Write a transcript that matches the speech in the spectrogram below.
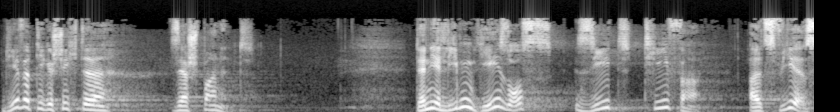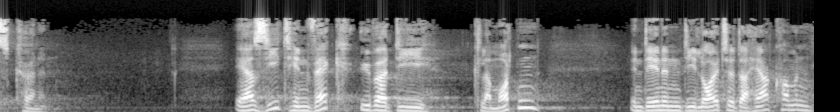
Und hier wird die Geschichte sehr spannend. Denn ihr Lieben, Jesus sieht tiefer, als wir es können. Er sieht hinweg über die Klamotten, in denen die Leute daherkommen.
